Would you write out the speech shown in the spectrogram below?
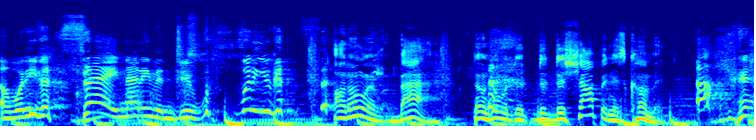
Oh, what are you gonna say? Not even do. What are you gonna say? Oh, don't worry about buy. No, no, the, the, the shopping is coming.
